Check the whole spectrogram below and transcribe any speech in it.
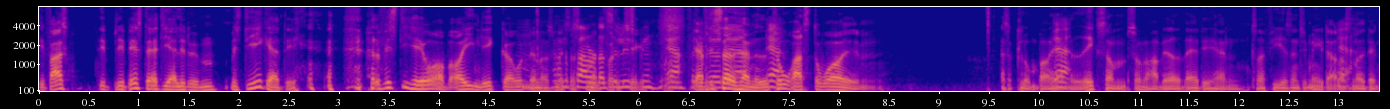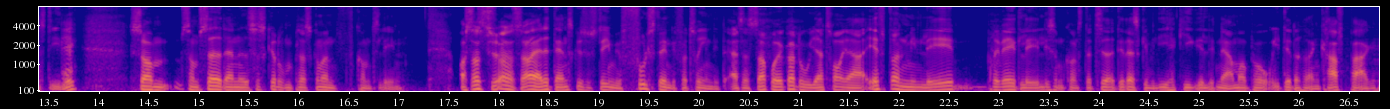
Det er faktisk det, det bedste er, at de er lidt ømme. Hvis de ikke er det, altså hvis de hæver op og egentlig ikke gør ondt, mm. eller noget, så skal man få til det tjekket. Ja, Ja, for det det var sad der- hernede. ja. To ret store øh, altså klumper Ja. hernede, ikke? Som, som har været, hvad er det her, en 3-4 cm eller Ja. sådan noget i den stil, Ja. ikke? Som, som sad dernede, så skal, du, så skal man komme til lægen. Og så, så, så er det danske system jo fuldstændig fortrinligt. Altså, så rykker du, jeg tror, jeg efter min læge, privatlæge, ligesom konstaterede, at det der skal vi lige have kigget lidt nærmere på i det, der hedder en kraftpakke,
